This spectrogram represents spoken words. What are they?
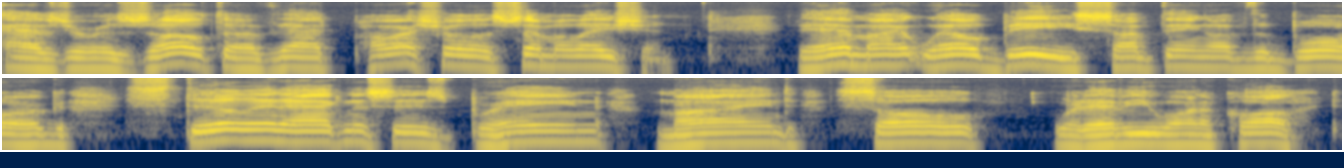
as a result of that partial assimilation, there might well be something of the Borg still in Agnes's brain, mind, soul, whatever you want to call it.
